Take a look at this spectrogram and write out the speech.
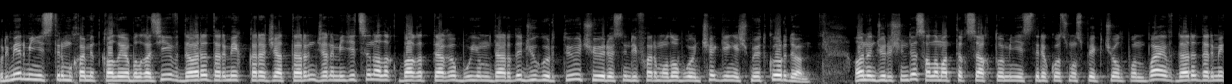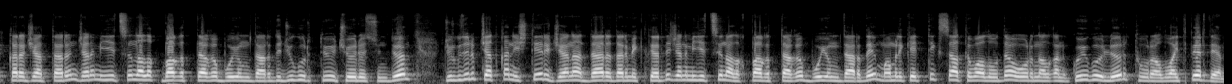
Премьер-министр Мухаммедкалый Абылгазиев дары дармек каражаттарын жана медициналык багыттагы буюмдарды жүгүртүү чөйрөсүн реформалоо боюнча кеңешме өткөрдү. Анын жүрүшүндө саламаттык сактоо министри Космосбек Чолпонбаев дары дармек каражаттарын жана медициналык багыттагы буюмдарды жүгүртүү чөйрөсүндө жүргүзүлүп жаткан иштер жана дары дармектерди жана медициналык багыттагы буюмдарды мамлекеттик сатып алууда орун алган көйгөйлөр тууралуу айтып берди.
